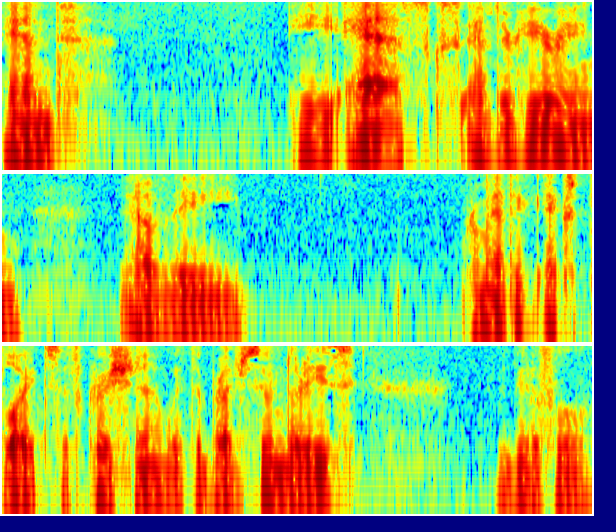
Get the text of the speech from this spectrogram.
And he asks, after hearing of the romantic exploits of Krishna with the Braj Sundaris, the beautiful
